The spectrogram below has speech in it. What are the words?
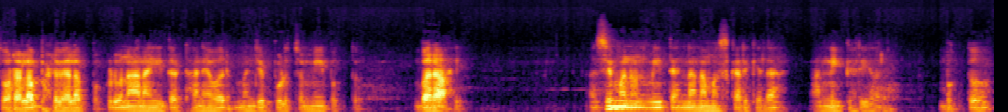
चोराला भडव्याला पकडून आणा इथं ठाण्यावर म्हणजे पुढचं मी बघतो. बरं आहे. असे म्हणून मी त्यांना नमस्कार केला. आणि घरी आलो. बघतो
